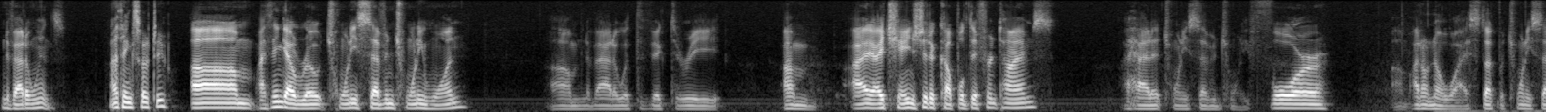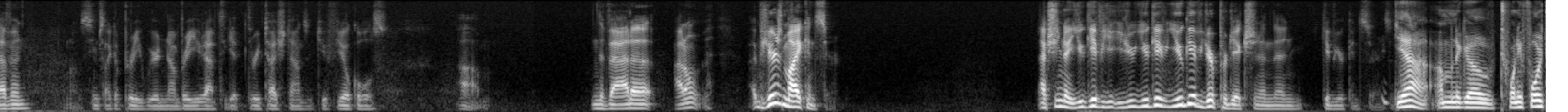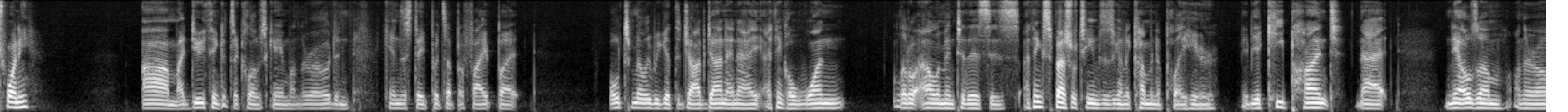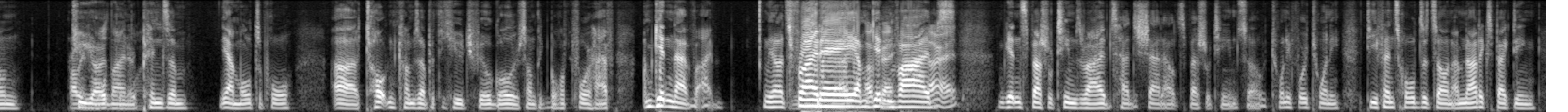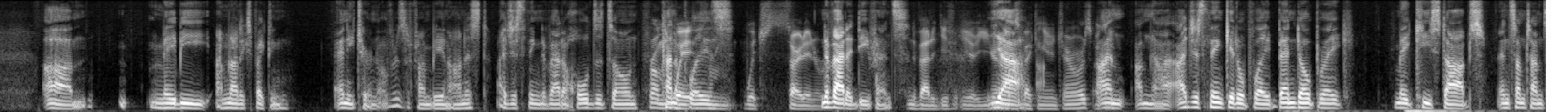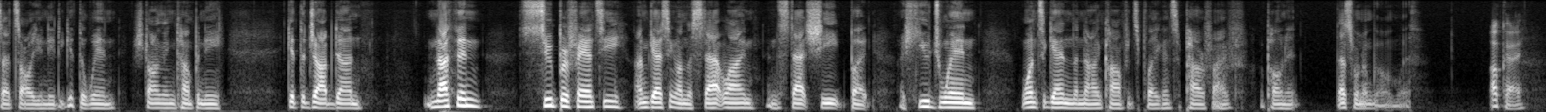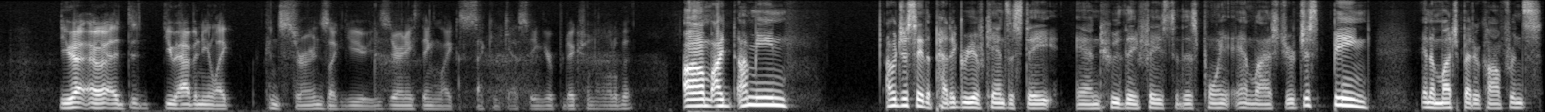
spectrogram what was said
Nevada wins. I think so too. Um, I think I wrote 27-21. Um, Nevada with the victory. Um, I, I changed it a couple different times. I had it 27-24. Um, I don't know why I stuck with 27. I know, it seems like a pretty weird number. You'd have to get three touchdowns and two field goals. Um, Nevada, I don't. uh, Here's my concern. Actually, no. You give you you give you give your prediction and then give your concerns. Yeah, I'm going to go 24-20. Um, I do think it's a close game on the road, and Kansas State puts up a fight, but ultimately we get the job done. And I, I think a one little element to this is I think special teams is going to come into play here. Maybe a key punt that nails them on their own Probably two yard line or pins them. Yeah, multiple. Uh, Talton comes up with a huge field goal or something before half. I'm getting that vibe. You know, it's Friday. I'm getting vibes. Right. I'm getting special teams vibes. Had to shout out special teams. So 24-20. Defense holds its own. I'm not expecting um, maybe I'm not expecting any turnovers if I'm being honest. I just think Nevada holds its own. From kind of plays which? Sorry to interrupt. Nevada defense. Nevada defense. You're, you're Yeah. expecting any turnovers. Okay. I'm I'm not. I just think it'll play bend don't break, make key stops, and sometimes that's all you need to get the win. Strong and company, get the job done. Nothing super fancy, I'm guessing on the stat line and the stat sheet, but a huge win. Once again, the non-conference play against a Power Five opponent. That's what I'm going with. Okay. Do you ha- uh, do you have any like concerns? Like, you, is there anything like second guessing your prediction a little bit? Um, I I mean, I would just say the pedigree of Kansas State and who they faced to this point and last year, just being in a much better conference.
